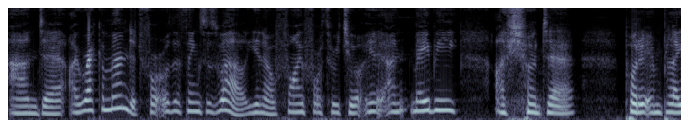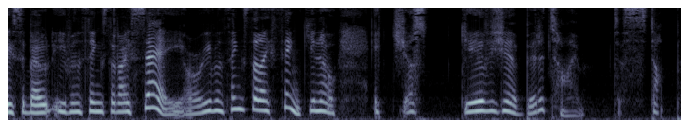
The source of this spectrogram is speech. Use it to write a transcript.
And, uh, I recommend it for other things as well, you know, five, four, three, two, and maybe I should, uh, put it in place about even things that I say or even things that I think, you know, it just gives you a bit of time to stop.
